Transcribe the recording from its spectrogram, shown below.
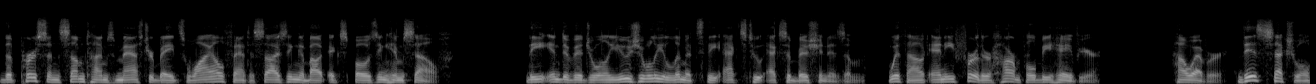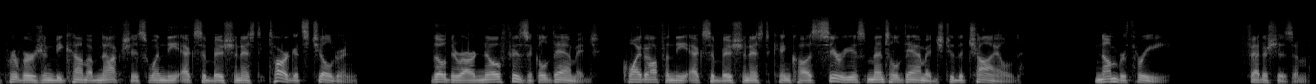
The person sometimes masturbates while fantasizing about exposing himself. The individual usually limits the acts to exhibitionism, without any further harmful behavior. However, this sexual perversion become obnoxious when the exhibitionist targets children. Though there are no physical damage, quite often the exhibitionist can cause serious mental damage to the child. Number 3. Fetishism.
